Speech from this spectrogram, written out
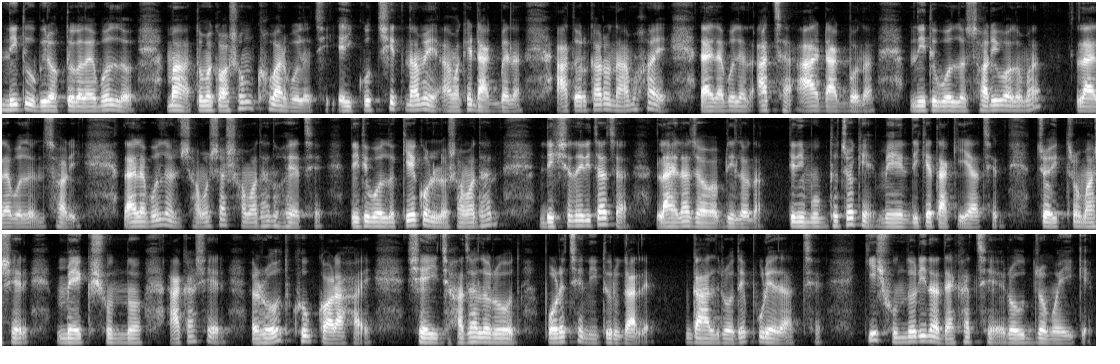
নিতু বিরক্ত গলায় বলল, মা, তোমাকে অসংখ্যবার বলেছি, এই কুৎসিত নামে আমাকে ডাকবে না। আতর কারও নাম হয়? লাইলা বললেন আচ্ছা আর ডাকবো না। নিতু বলল, সরি বলো মা। লায়লা বললেন, সরি। লায়লা বললেন, সমস্যার সমাধান হয়েছে। নিতু বলল, কে করল সমাধান? ডিকশনারি চাচা? লায়লা জবাব দিল না। তিনি মুগ্ধ চোখে মেয়ের দিকে তাকিয়ে আছেন। চৈত্র মাসের মেঘ শূন্য, আকাশের রোদ খুব করা হয়। সেই ঝাঁঝালো রোদ পড়েছে নিতুর গালে। গাল রোদে পুড়ে যাচ্ছে। কি সুন্দরী না দেখাচ্ছে রৌদ্রময়ীকে।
